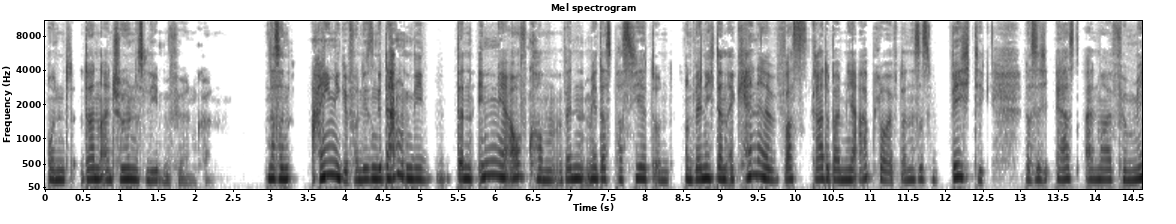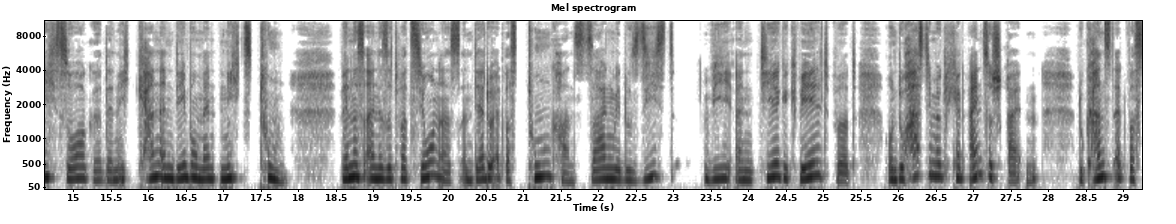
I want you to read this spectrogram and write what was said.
und dann ein schönes Leben führen können. Das sind einige von diesen Gedanken, die dann in mir aufkommen, wenn mir das passiert und, und wenn ich dann erkenne, was gerade bei mir abläuft, dann ist es wichtig, dass ich erst einmal für mich sorge, denn ich kann in dem Moment nichts tun. Wenn es eine Situation ist, in der du etwas tun kannst, sagen wir, du siehst wie ein Tier gequält wird und du hast die Möglichkeit einzuschreiten, du kannst etwas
